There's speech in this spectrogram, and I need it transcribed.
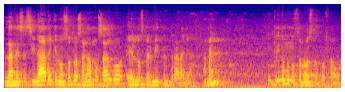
la necesidad de que nosotros hagamos algo, Él nos permite entrar allá. Amén. Inclinemos nuestro rostro, por favor.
